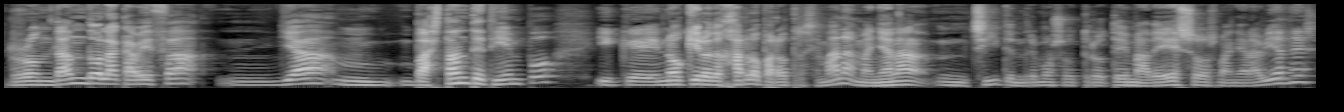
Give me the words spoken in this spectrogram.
rondando la cabeza ya mm, bastante tiempo y que no quiero dejarlo para otra semana. Mañana mm, sí tendremos otro tema de esos, mañana viernes,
